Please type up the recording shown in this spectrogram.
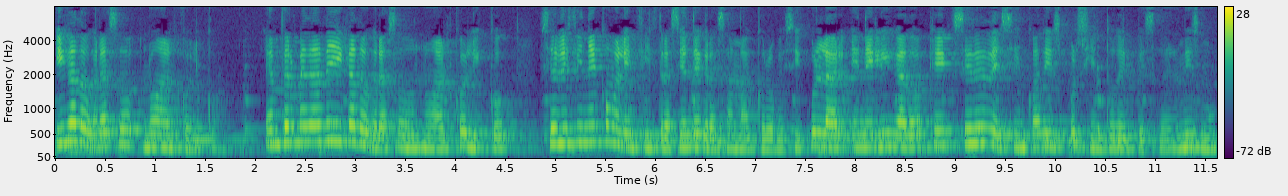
Hígado graso no alcohólico. La enfermedad de hígado graso no alcohólico se define como la infiltración de grasa macrovesicular en el hígado que excede de 5 a 10% del peso del mismo,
